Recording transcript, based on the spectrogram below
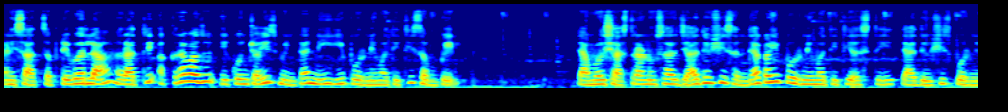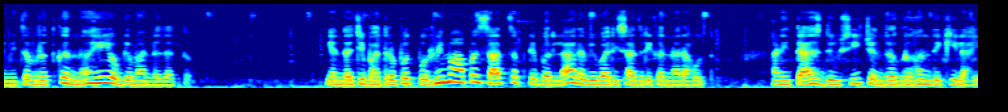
आणि सात सप्टेंबरला रात्री अकरा वाजून एकोणचाळीस मिनिटांनी ही पौर्णिमा तिथी संपेल. त्यामुळे शास्त्रानुसार ज्या दिवशी संध्याकाळी पौर्णिमा तिथी असते त्या दिवशीच पौर्णिमेचं व्रत करणं हे योग्य मानलं जातं. यंदाची भाद्रपद पौर्णिमा आपण सात सप्टेंबरला रविवारी साजरी करणार आहोत. आणि त्याच दिवशी चंद्रग्रहण देखील आहे.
